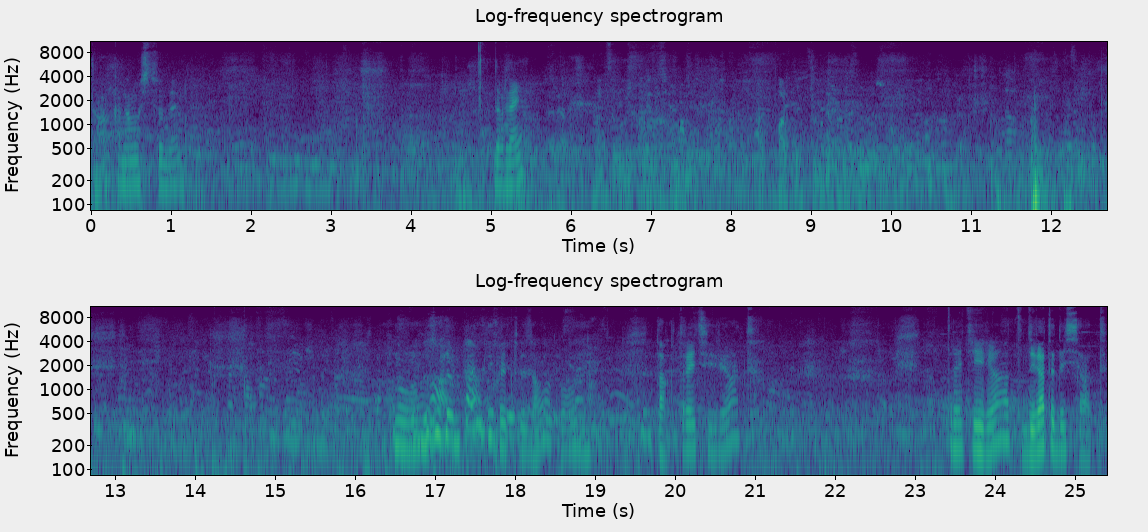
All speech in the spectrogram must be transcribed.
Так, а нам ось сюди. Добрий день. Ну, слухайте, зала повна. Так, третій ряд. Третій ряд, дев'яте, десяте.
